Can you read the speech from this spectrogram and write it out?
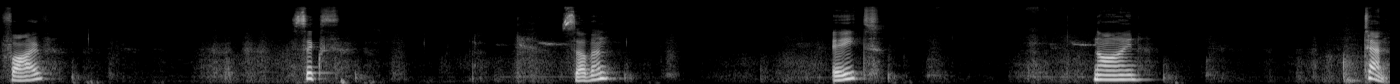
five six, seven, eight, nine, ten.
